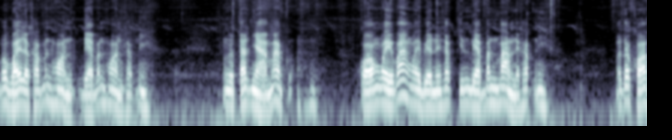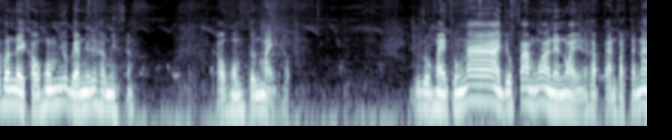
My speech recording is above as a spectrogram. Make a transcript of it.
บ่ไหวแล้วครับ มันร้อนแดดมันร้อนครับนี่มันก็ตัดหญ้ามากกองไว้ว่างไว้แบบนี้ครับ กินแบบบ้านๆเลยครับ นี่มันจะขอเพิ่นได้เขาห่มอยู่แบบนี้เลยครับนี่เขาห่มต้นใหม่ครับอยู่ตรงไห้ทวงหน้าอยู่ฟาร์มง้อเนี่ยหน่อยนะครับ การพัฒนา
